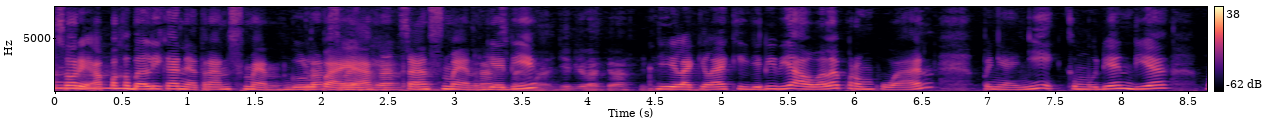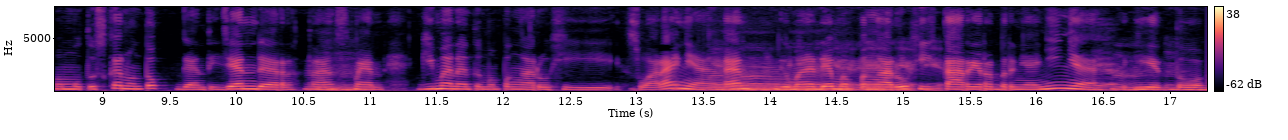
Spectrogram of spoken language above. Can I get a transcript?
Sorry apa kebalikannya? Transman gue lupa ya. Transman, jadi Mbak. jadi laki-laki. Jadi laki-laki. Jadi dia awalnya perempuan, penyanyi, kemudian dia memutuskan untuk ganti gender, transman. Gimana tuh mempengaruhi suaranya kan? Gimana dia iya, mempengaruhi karir bernyanyinya gitu.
